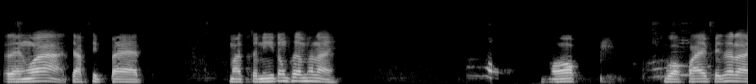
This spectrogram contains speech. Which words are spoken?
แสดงว่าจากสิบแปดมาตัวนี้ต้องเพิ่มเท่าไหร่เพิ่มหกหกบวกไปเป็นเท่าไหร่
